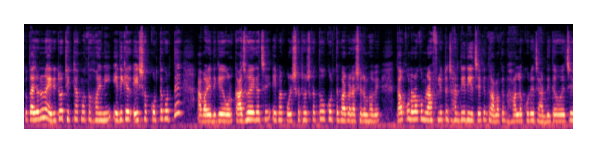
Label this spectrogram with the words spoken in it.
তো তাই জন্য না এডিটও ঠিকঠাক মতো হয়নি। এদিকে এইসব করতে করতে আবার এদিকে ওর কাজ হয়ে গেছে, এবার পরিষ্কার টরিষ্কার তো করতে পারবে না সেরমভাবে। তাও কোনো রকম রাফলি একটু ঝাড় দিয়ে দিয়েছে, কিন্তু আমাকে ভালো করে ঝাড় দিতে হয়েছে।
